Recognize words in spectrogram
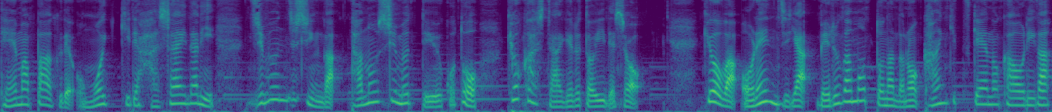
テーマパークで思いっきりはしゃいだり、自分自身が楽しむっていうことを許可してあげるといいでしょう。今日はオレンジやベルガモットなどの柑橘系の香りが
